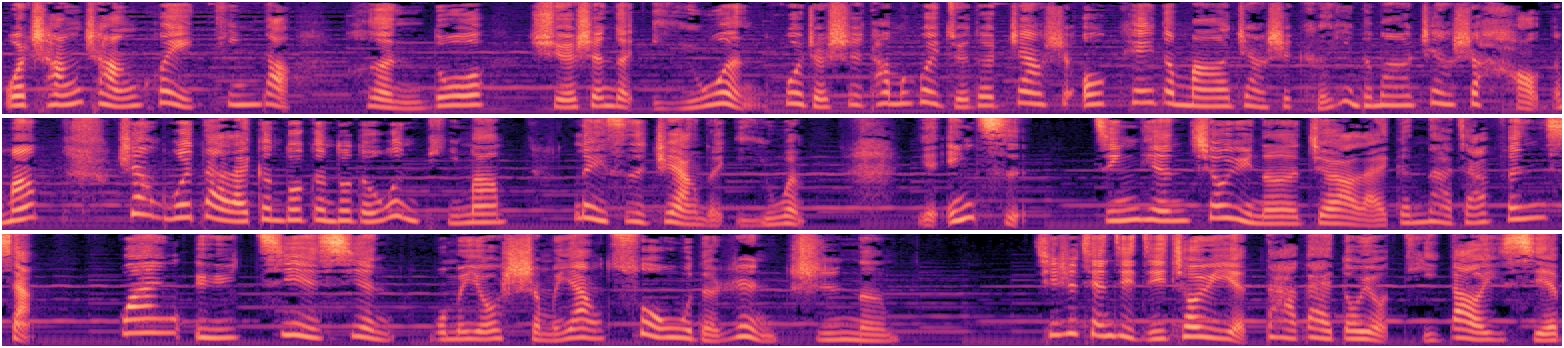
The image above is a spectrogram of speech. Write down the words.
我常常会听到很多学生的疑问，或者是他们会觉得这样是 OK 的吗？这样是可以的吗？这样是好的吗？这样不会带来更多更多的问题吗？类似这样的疑问，也因此，今天秋雨呢就要来跟大家分享关于界限，我们有什么样错误的认知呢？其实前几集秋雨也大概都有提到一些，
